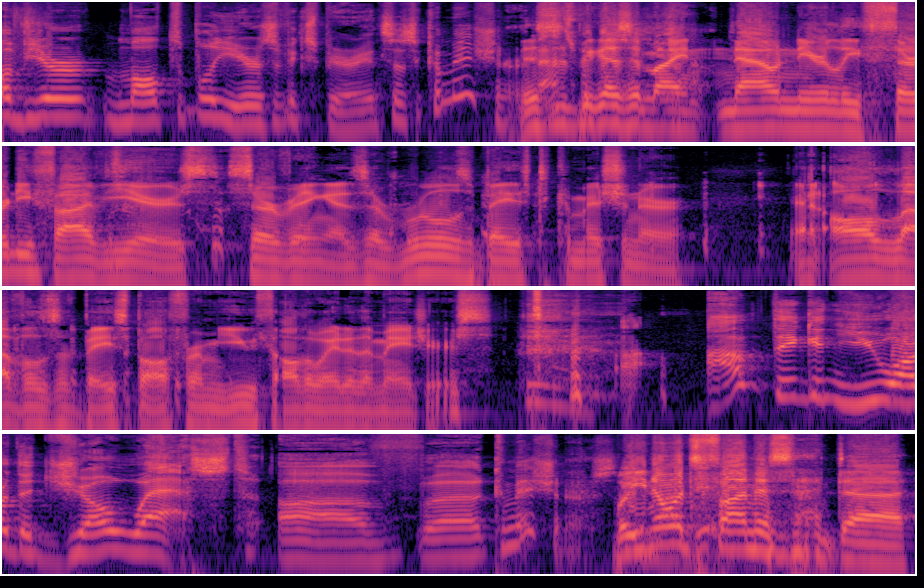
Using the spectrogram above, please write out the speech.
of your multiple years of experience as a commissioner. This That's is because of my now nearly 35 years serving as a rules based commissioner at all levels of baseball, from youth all the way to the majors. I'm thinking you are the Joe West of uh, commissioners. Well, you know what's fun is that uh,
